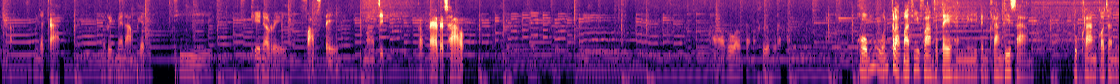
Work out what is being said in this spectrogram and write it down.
นะครับบรรยากาศริมแม่น้ำเพชรที่เคเนเร ฟาร์มสเตย์มาจิบกาแฟแต่เช้าฟ้ารั่วตั้งแต่เมื่อคืนนี้นะครับ ผมหวนกลับมาที่ฟาร์มสเตย์แห่งนี้เป็นครั้งที่ 3 ทุกครั้งก็จะมี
